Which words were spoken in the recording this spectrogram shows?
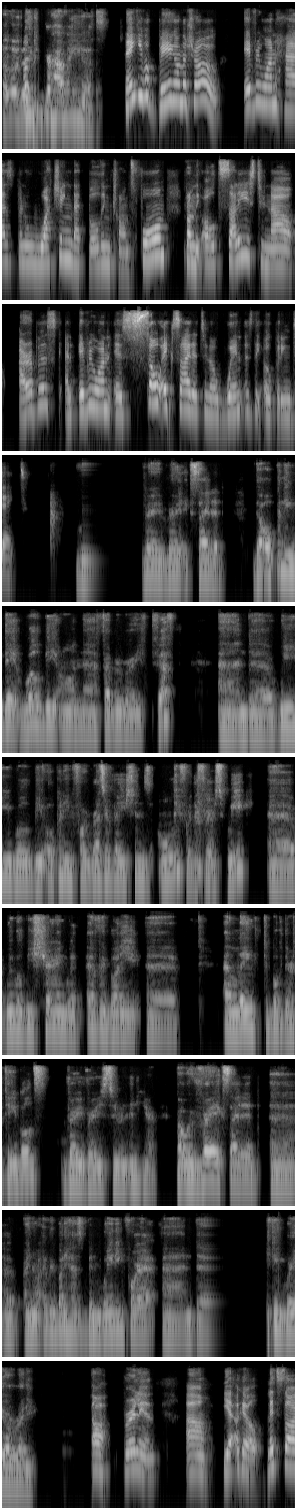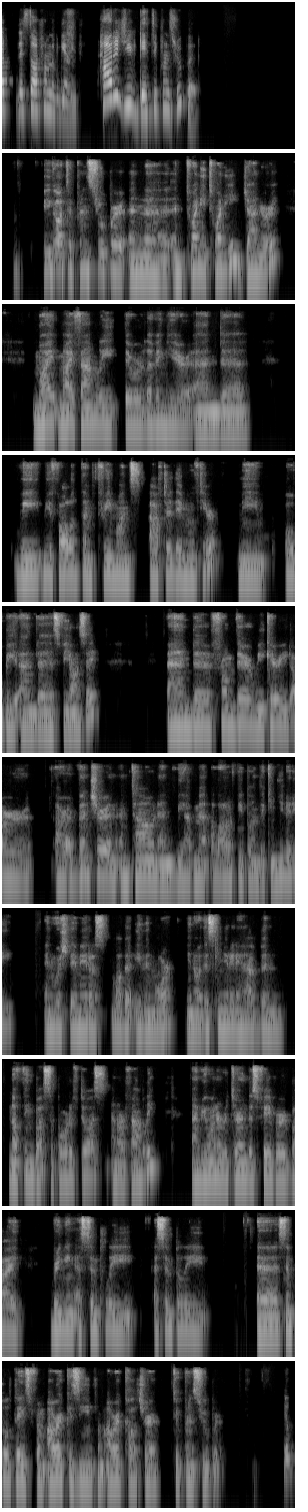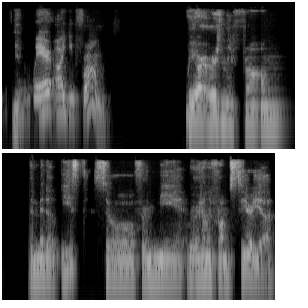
hello. Thank you for having us. Thank you for being on the show. Everyone has been watching that building transform from the old Sully's to now Arabisk, and everyone is so excited to know when is the opening date. Very, very excited. The opening date will be on uh, February 5th, and uh, we will be opening for reservations only for the first week. Uh, we will be sharing with everybody uh, a link to book their tables very, very soon in here but we're very excited. Uh, I know everybody has been waiting for it, and uh, I think we are ready. Oh, brilliant! Uh, yeah. Okay. Well, let's start. Let's start from the beginning. How did you get to Prince Rupert? We got to Prince Rupert in uh, in 2020 January. My my family they were living here and uh, we we followed them three months after they moved here me Obie and uh, his fiance. And uh, from there we carried our our adventure in, in town and we have met a lot of people in the community in which they made us love it even more. You know this community have been nothing but supportive to us and our family. And we want to return this favor by bringing a simply a simply a simple taste from our cuisine, from our culture to Prince Rupert. So yeah. Where are you from? We are originally from the Middle East. So for me, we're originally from Syria.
